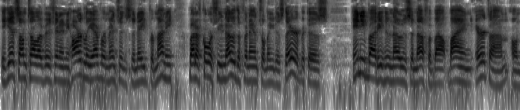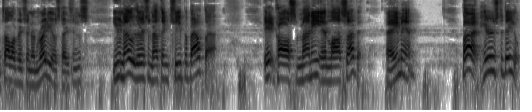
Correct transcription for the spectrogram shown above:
He gets on television and he hardly ever mentions the need for money. But of course, you know the financial need is there because anybody who knows enough about buying airtime on television and radio stations you know there's nothing cheap about that. It costs money and lots of it. Amen. But here's the deal.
